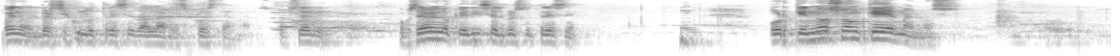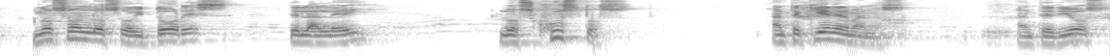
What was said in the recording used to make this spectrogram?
Bueno, el versículo 13 da la respuesta, hermanos. Observen, observen lo que dice el verso 13. Porque no son qué, hermanos? No son los oidores de la ley, los justos. ¿Ante quién, hermanos? Ante Dios.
